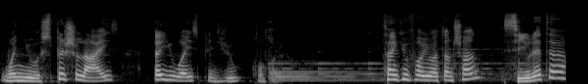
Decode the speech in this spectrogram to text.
when you specialize a UI split view controller. Thank you for your attention. See you later.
